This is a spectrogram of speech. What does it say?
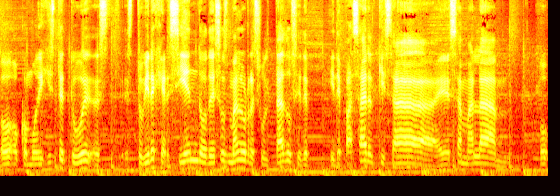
o, como dijiste tú, estuviera ejerciendo de esos malos resultados y de, y de pasar quizá esa mala o,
